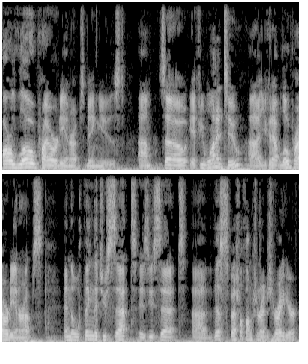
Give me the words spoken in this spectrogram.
are low priority interrupts being used? Um, so if you wanted to, uh, you could have low priority interrupts. And the thing that you set is you set uh, this special function register right here.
